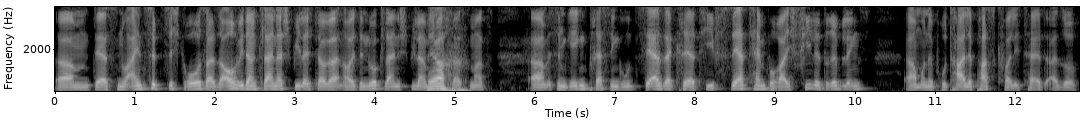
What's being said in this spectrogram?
Ähm, der ist nur 1,70 groß, also auch wieder ein kleiner Spieler. Ich glaube, wir hatten heute nur kleine Spieler im ja. Podcast, Mats. Ähm, ist im Gegenpressing gut, sehr, sehr kreativ, sehr temporeich, viele Dribblings ähm, und eine brutale Passqualität. Also,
